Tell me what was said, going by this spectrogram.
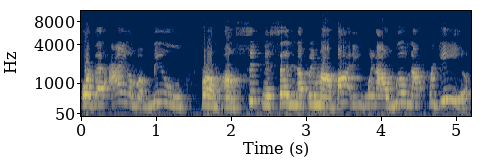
or that I am immune from um, sickness setting up in my body when I will not forgive.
